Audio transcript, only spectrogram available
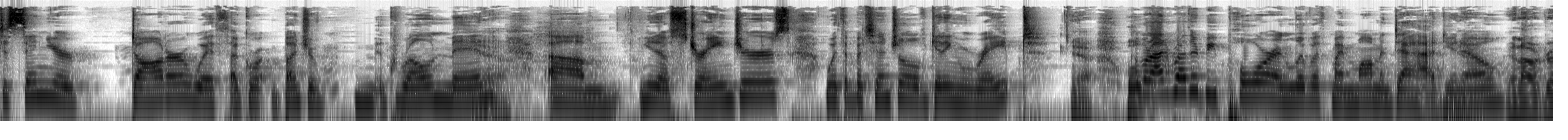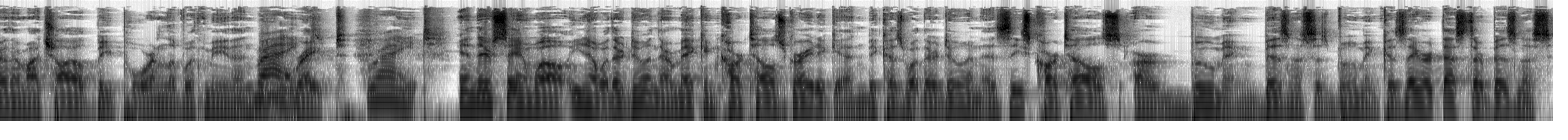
to send your daughter with a gr- bunch of grown men, um, you know, strangers with the potential of getting raped. Yeah. Well, But I'd rather be poor and live with my mom and dad. You know, and I would rather my child be poor and live with me than be right? raped. Right. And they're saying, well, you know what they're doing? They're making cartels great again because what they're doing is these cartels are booming. Business is booming because they are that's their business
